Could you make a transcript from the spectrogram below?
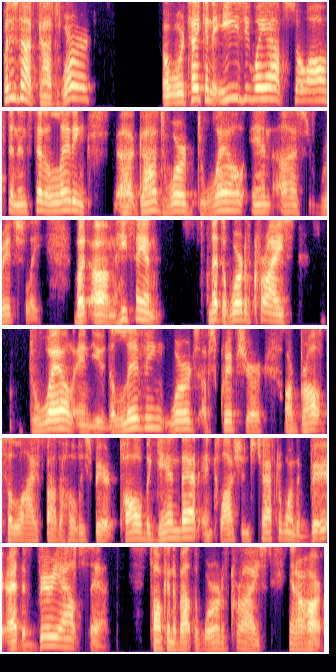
But it's not God's word. We're taking the easy way out so often instead of letting uh, God's word dwell in us richly. But um, he's saying, let the word of Christ dwell in you. The living words of Scripture are brought to life by the Holy Spirit. Paul began that in Colossians chapter one, the very at the very outset, talking about the word of Christ in our heart.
